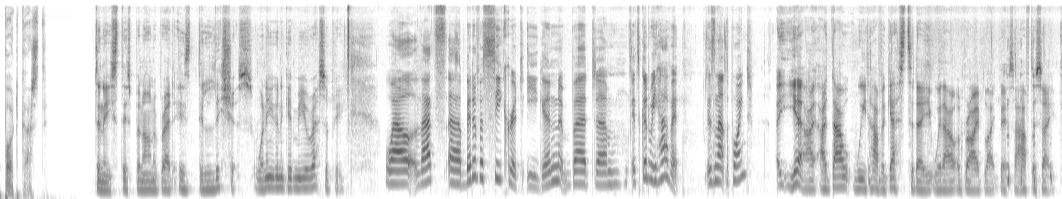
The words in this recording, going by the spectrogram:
Podcast. Denise, this banana bread is delicious. When are you going to give me your recipe? Well, that's a bit of a secret, Egan, but um, it's good we have it. Isn't that the point? Uh, yeah, I, I doubt we'd have a guest today without a bribe like this, I have to say.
